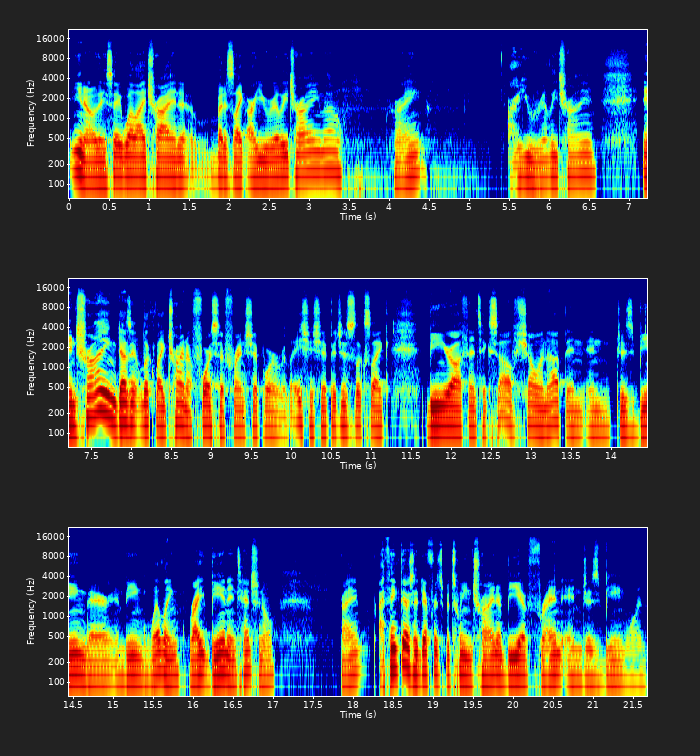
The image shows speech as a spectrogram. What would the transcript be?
you know, they say, well, I try, and, but it's like, are you really trying though? Right? Are you really trying? And trying doesn't look like trying to force a friendship or a relationship. It just looks like being your authentic self, showing up and, and just being there and being willing, right? Being intentional, right? I think there's a difference between trying to be a friend and just being one.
